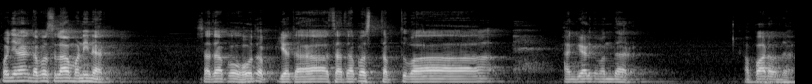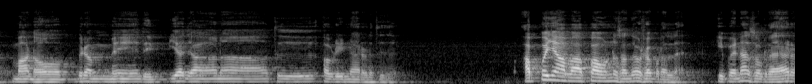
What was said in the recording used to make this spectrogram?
கொஞ்ச நேரம் தபஸ்லாம் பண்ணினார். சதபோதப்யதா சதபஸ்தப்துவா. அங்கேருந்து வந்தார். அப்பாட வந்தார். மனோ பிரம்மே திவ்யஜானாத்து அப்படின்னார் அடுத்தது. அப்பையும் அவள் அப்பா ஒன்றும் சந்தோஷப்படலை. இப்போ என்ன சொல்கிறார்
